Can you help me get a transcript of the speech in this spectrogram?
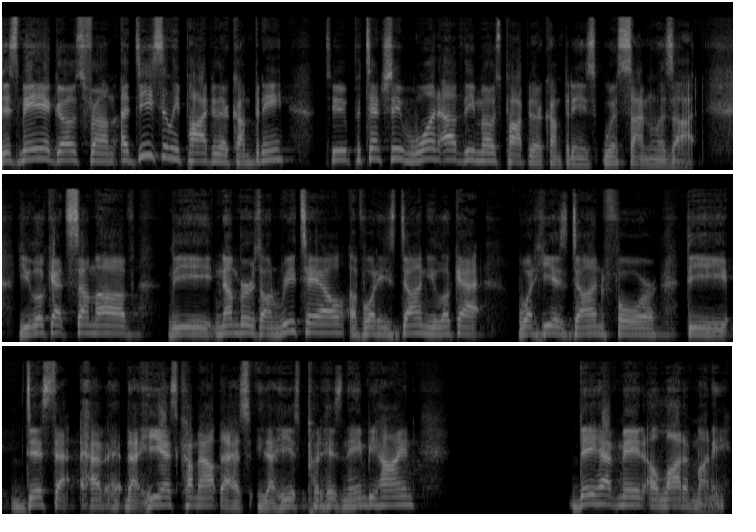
Discmania goes from a decently popular company to potentially one of the most popular companies with Simon Lizotte. You look at some of the numbers on retail of what he's done. You look at what he has done for the disc that have that he has come out that has that he has put his name behind. They have made a lot of money.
